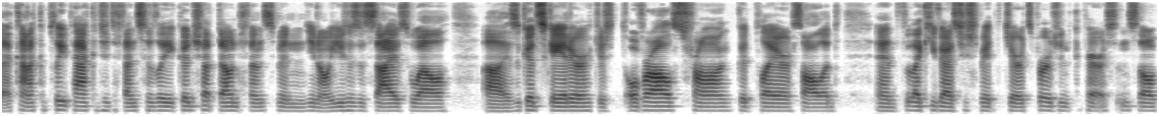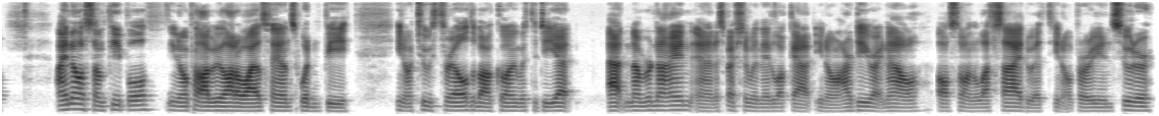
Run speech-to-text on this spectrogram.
the kind of complete package defensively, good shutdown defenseman, you know, uses his size well. Uh, he's a good skater, just overall strong, good player, solid. And like you guys just made the Jared Spurgeon comparison. So I know some people, you know, probably a lot of Wild fans wouldn't be, you know, too thrilled about going with the D at, at number nine. And especially when they look at, you know, RD right now, also on the left side with, you know, Brodin and Suter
